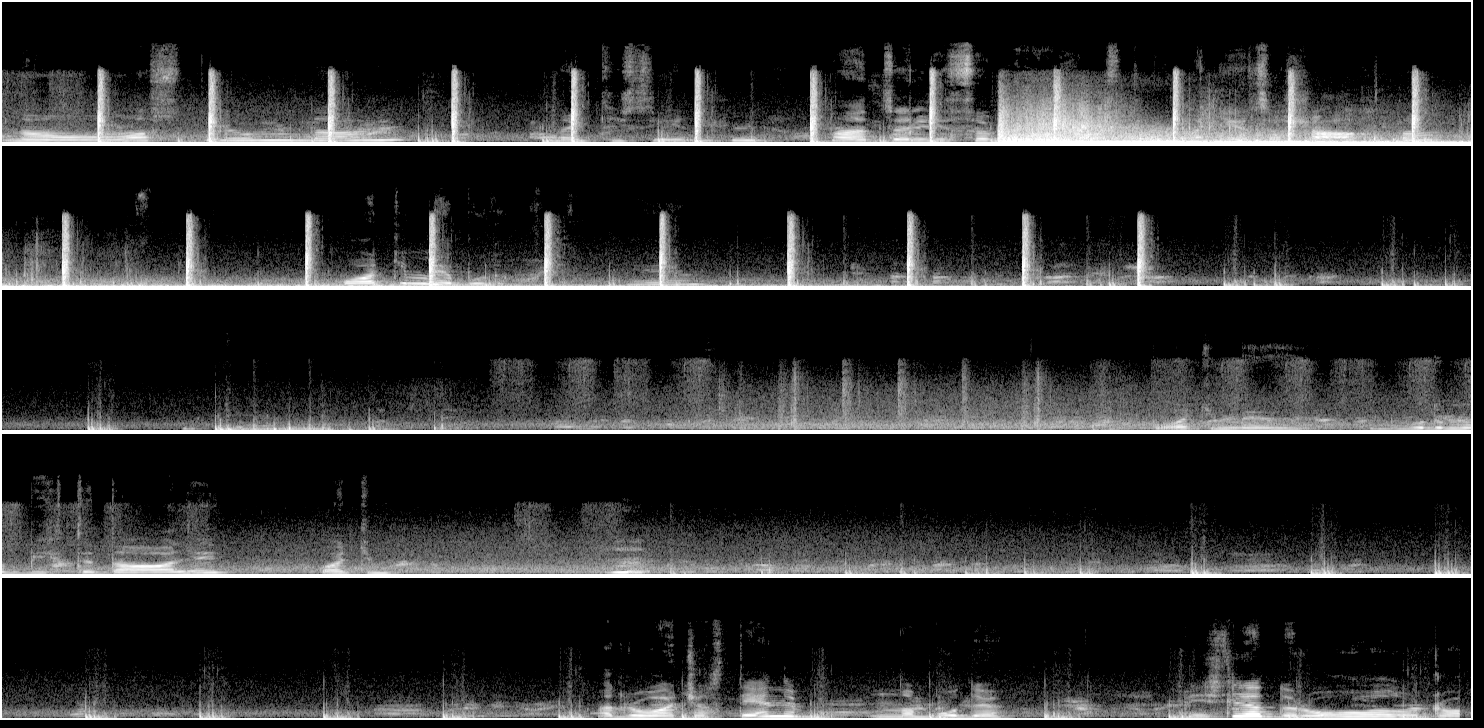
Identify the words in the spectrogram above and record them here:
на острів далі. На якийсь інший. А, це лісовий острів. А ні, це шахта. Потім ми будемо. Потім ми будемо бігти далі. Потім. А друга частина буде після другого луча.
